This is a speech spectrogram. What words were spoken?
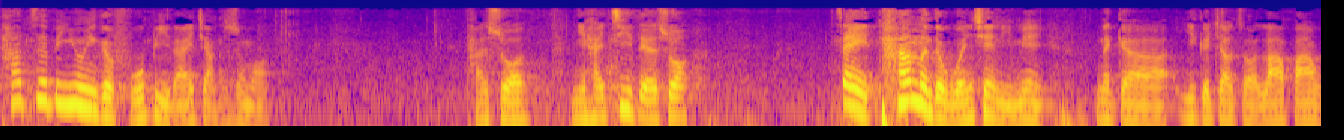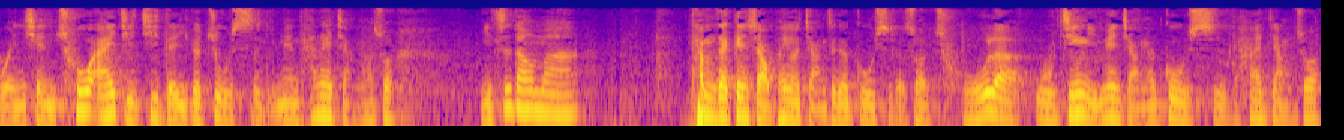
他这边用一个伏笔来讲是什么？他说，你还记得说，在他们的文献里面，那个一个叫做拉巴文献《出埃及记》的一个注释里面，他在讲到说，你知道吗？他们在跟小朋友讲这个故事的时候，除了五经里面讲的故事，他还讲说。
